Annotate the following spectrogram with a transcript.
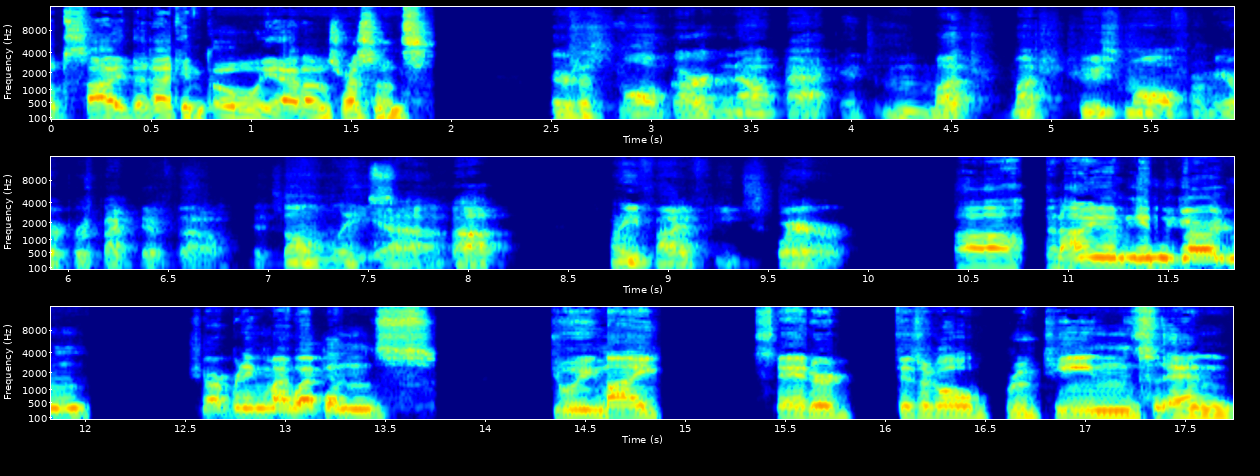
outside that I can go? The Adams residence. There's a small garden out back. It's much, much too small from your perspective, though. It's only uh, about 25 feet square. Uh, and I am in the garden, sharpening my weapons, doing my standard physical routines, and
